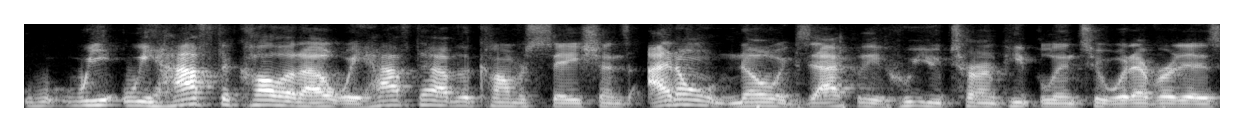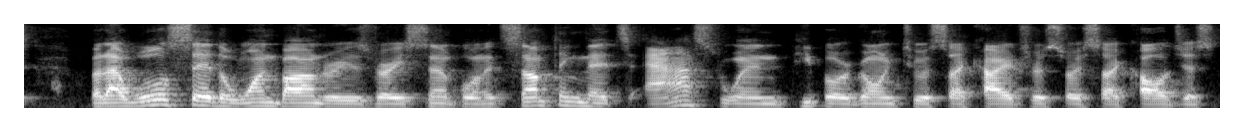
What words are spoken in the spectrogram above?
we we have to call it out. We have to have the conversations. I don't know exactly who you turn people into whatever it is but i will say the one boundary is very simple and it's something that's asked when people are going to a psychiatrist or a psychologist.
